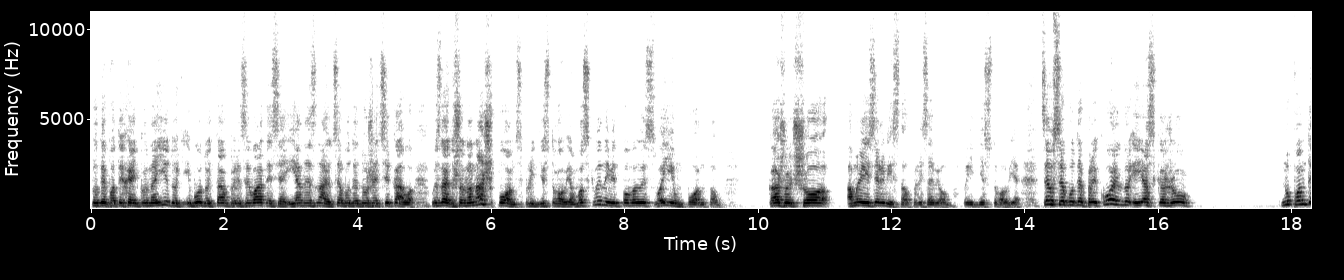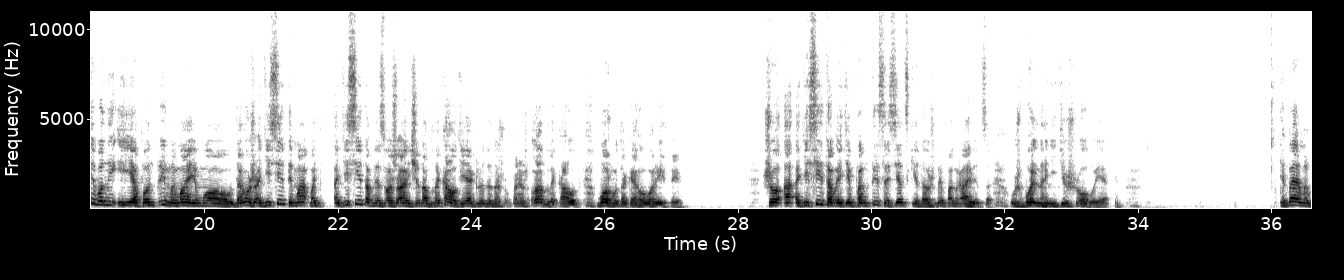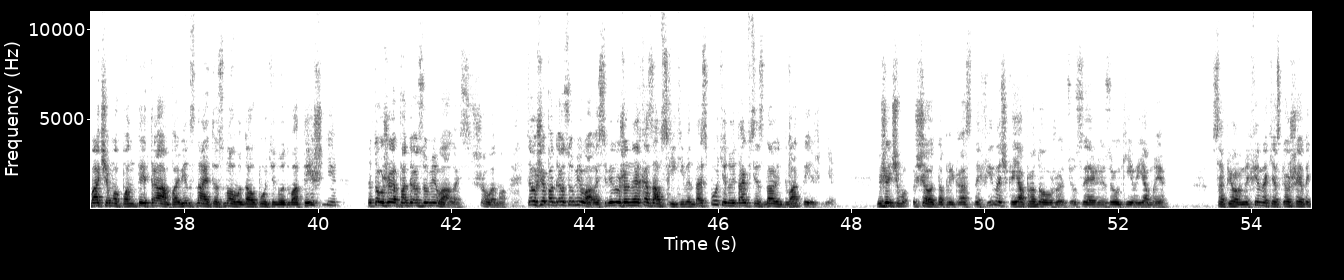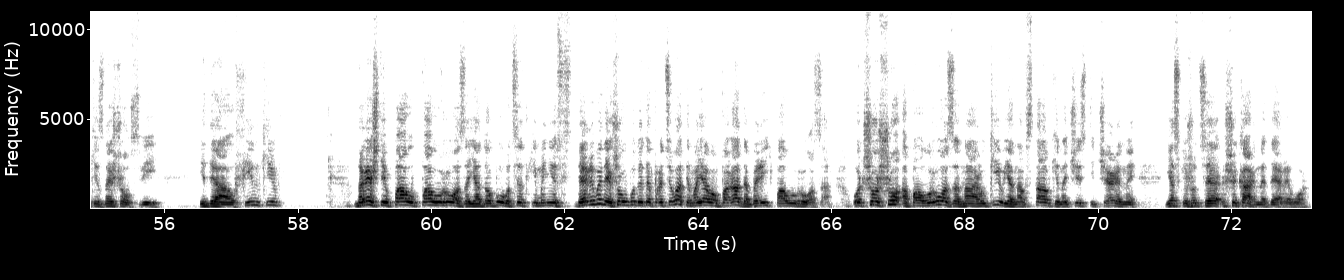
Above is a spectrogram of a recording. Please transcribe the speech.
туди потихеньку наїдуть і будуть там призиватися. І я не знаю, це буде дуже цікаво. Ви знаєте, що на наш понт з Придністров'я москвини відповіли своїм понтом. Кажуть, що а ми резервістів призовемо в Придністров'я. Це все буде прикольно, і я скажу. Ну, понти вони і є понти. Ми маємо дорож одесіти, одесітам, незважаючи на блекаут, я як людина, що пережила блекаут, можу таке говорити Що а- одеситам эти понты соседские должны понравиться. Уж больно они дешевые. Тепер ми бачимо понти Трампа. Він, знаєте, знову дав Путіну два тижні. Це вже подрозумівалось. Що воно? Це вже подрозумівалось. Він вже не казав, скільки він дасть Путіну, і так всі знають два тижні. Між іншим, ще одна прекрасна фіночка. Я продовжую цю серію з руків'ями саперних фінок. Я скажу, що я таки знайшов свій ідеал фінки. Нарешті пау, пау роза я добув. Оце таки мені з деревини. Якщо ви будете працювати, моя вам порада, беріть пау роза. От що, що, а пау роза на руків'я, на вставки, на чисті черени. Я скажу, це шикарне дерево.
